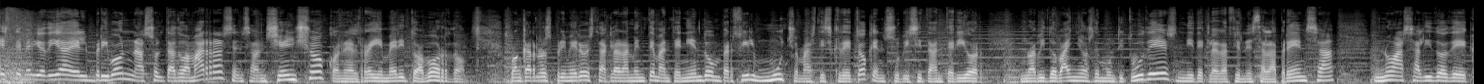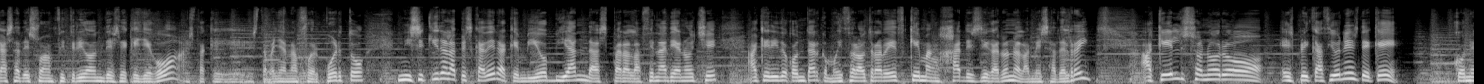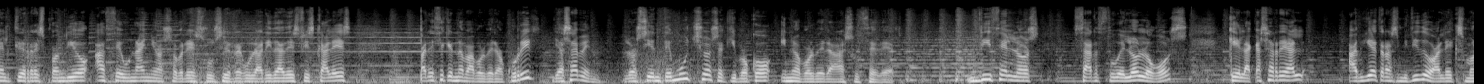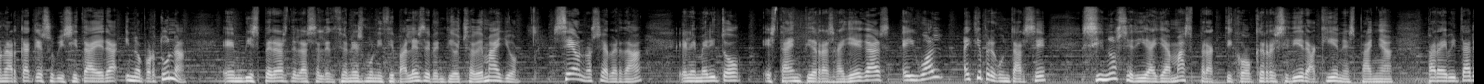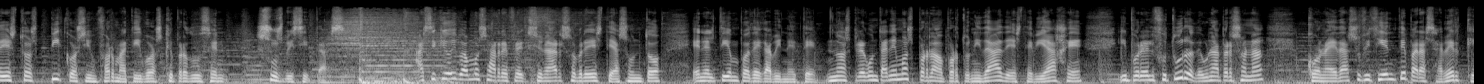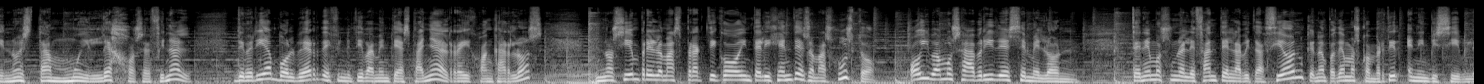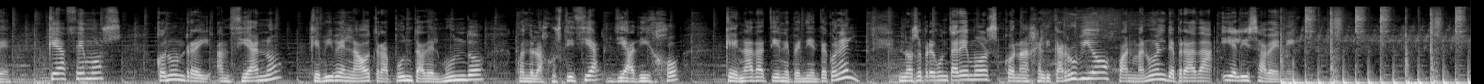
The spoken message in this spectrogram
Este mediodía el bribón ha soltado amarras en San Xenxo con el rey emérito a bordo. Juan Carlos I está claramente manteniendo un perfil mucho más discreto que en su visita anterior. No ha habido baños de multitudes ni declaraciones a la prensa. No ha salido de casa de su anfitrión desde que llegó, hasta que esta mañana fue al puerto. Ni siquiera la pescadera que envió viandas para la cena de anoche ha querido contar, como hizo la otra vez, qué manjares llegaron a la mesa del rey. Aquel sonoro explicaciones de qué con el que respondió hace un año sobre sus irregularidades fiscales, parece que no va a volver a ocurrir. Ya saben, lo siente mucho, se equivocó y no volverá a suceder. Dicen los zarzuelólogos que la Casa Real había transmitido al ex monarca que su visita era inoportuna en vísperas de las elecciones municipales de 28 de mayo. Sea o no sea verdad, el emérito está en tierras gallegas e igual hay que preguntarse si no sería ya más práctico que residiera aquí en España para evitar estos picos informativos que producen sus visitas. Así que hoy vamos a reflexionar sobre este asunto en el tiempo de gabinete. Nos preguntaremos por la oportunidad de este viaje y por el futuro de una persona con la edad suficiente para saber que no está muy lejos el final. ¿Debería volver definitivamente a España el rey Juan Carlos? No siempre lo más práctico e inteligente es lo más justo. Hoy vamos a abrir ese melón. Tenemos un elefante en la habitación que no podemos convertir en invisible. ¿Qué hacemos con un rey anciano que vive en la otra punta del mundo cuando la justicia ya dijo que nada tiene pendiente con él. Nos lo preguntaremos con Angélica Rubio, Juan Manuel de Prada y Elisa Beni.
